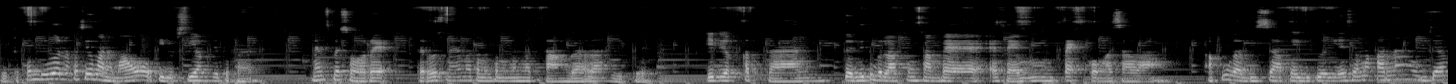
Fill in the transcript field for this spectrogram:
gitu. Kan dulu anak kecil mana mau tidur siang gitu kan. Main sampai sore terus main sama teman-teman sama tetangga lah gitu. Jadi deket kan. Dan itu berlangsung sampai SMP kok nggak salah. Aku nggak bisa kayak gitu lagi SMA karena jam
